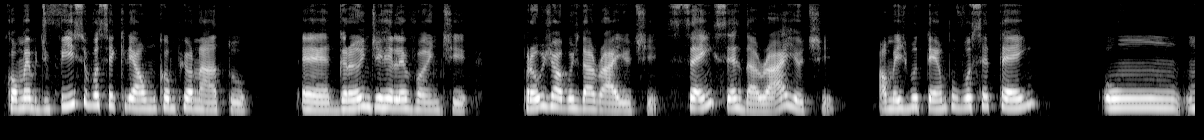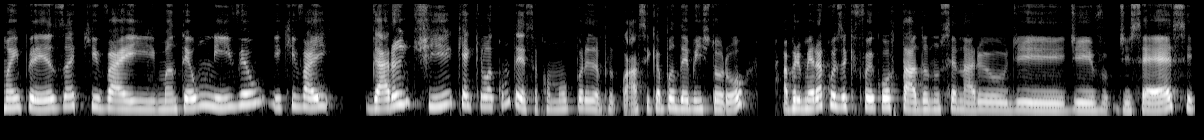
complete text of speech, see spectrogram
Como é difícil você criar um campeonato é, grande e relevante para os jogos da Riot sem ser da Riot, ao mesmo tempo você tem um- uma empresa que vai manter um nível e que vai garantir que aquilo aconteça. Como, por exemplo, assim que a pandemia estourou, a primeira coisa que foi cortada no cenário de, de, de CS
